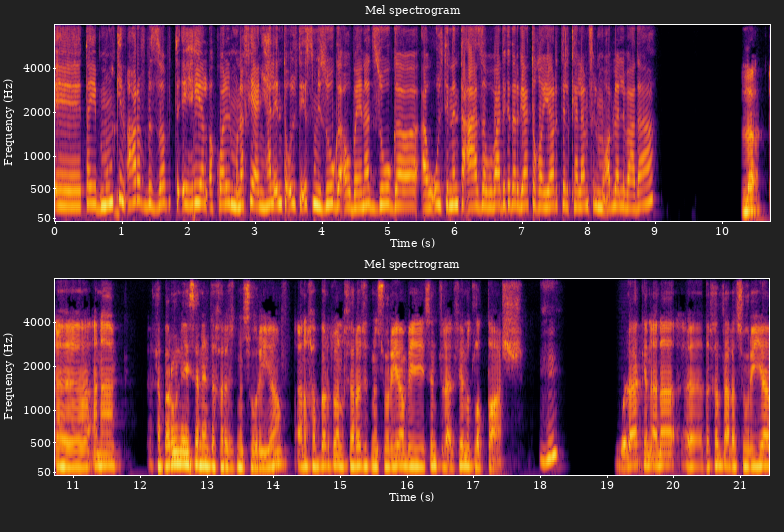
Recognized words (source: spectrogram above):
إيه طيب ممكن أعرف بالظبط إيه هي الأقوال المنافية يعني هل أنت قلت اسم زوجة أو بيانات زوجة أو قلت إن أنت أعزب وبعد كده رجعت غيرت الكلام في المقابلة اللي بعدها لا آه، أنا خبروني أي سنة أنت خرجت من سوريا أنا خبرته أن خرجت من سوريا بسنة 2013 مهم. ولكن أنا آه، دخلت على سوريا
